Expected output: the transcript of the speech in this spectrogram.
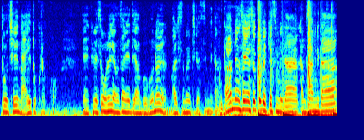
또 제 나이도 그렇고 예, 그래서 오늘 영상에 대한 부분을 말씀을 드렸습니다. 다음 영상에서 또 뵙겠습니다. 감사합니다.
